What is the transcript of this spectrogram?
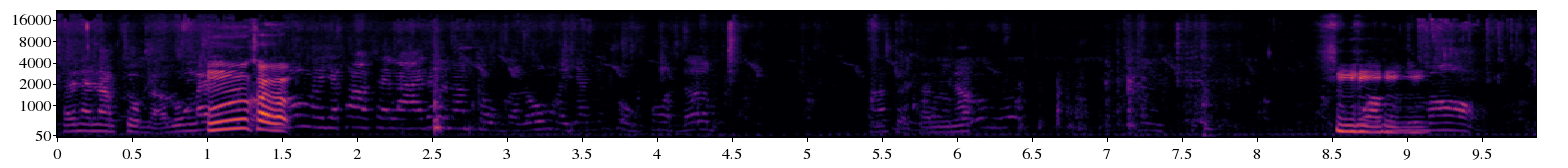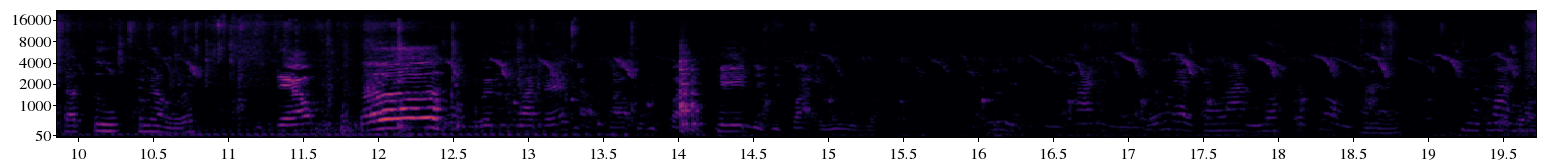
ใช้แนะนำส้มแล้วลงแล้วอือค่อยแบบลงเลยจะพาใส่ลายเด้อน้ำส่งกับลงเลยยันมันส่งโคตรเด้อ เอาใส่ตอนนี้เนาะอืหัวมมีหม้อสตูกพี่น้องเลยแก้วเออเป็นวันแรกข่าวข่าวอุปเพศนี่กี่ฝ่ายงูด้วยแค่ข้างล่างบ่อยากล่างนะ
